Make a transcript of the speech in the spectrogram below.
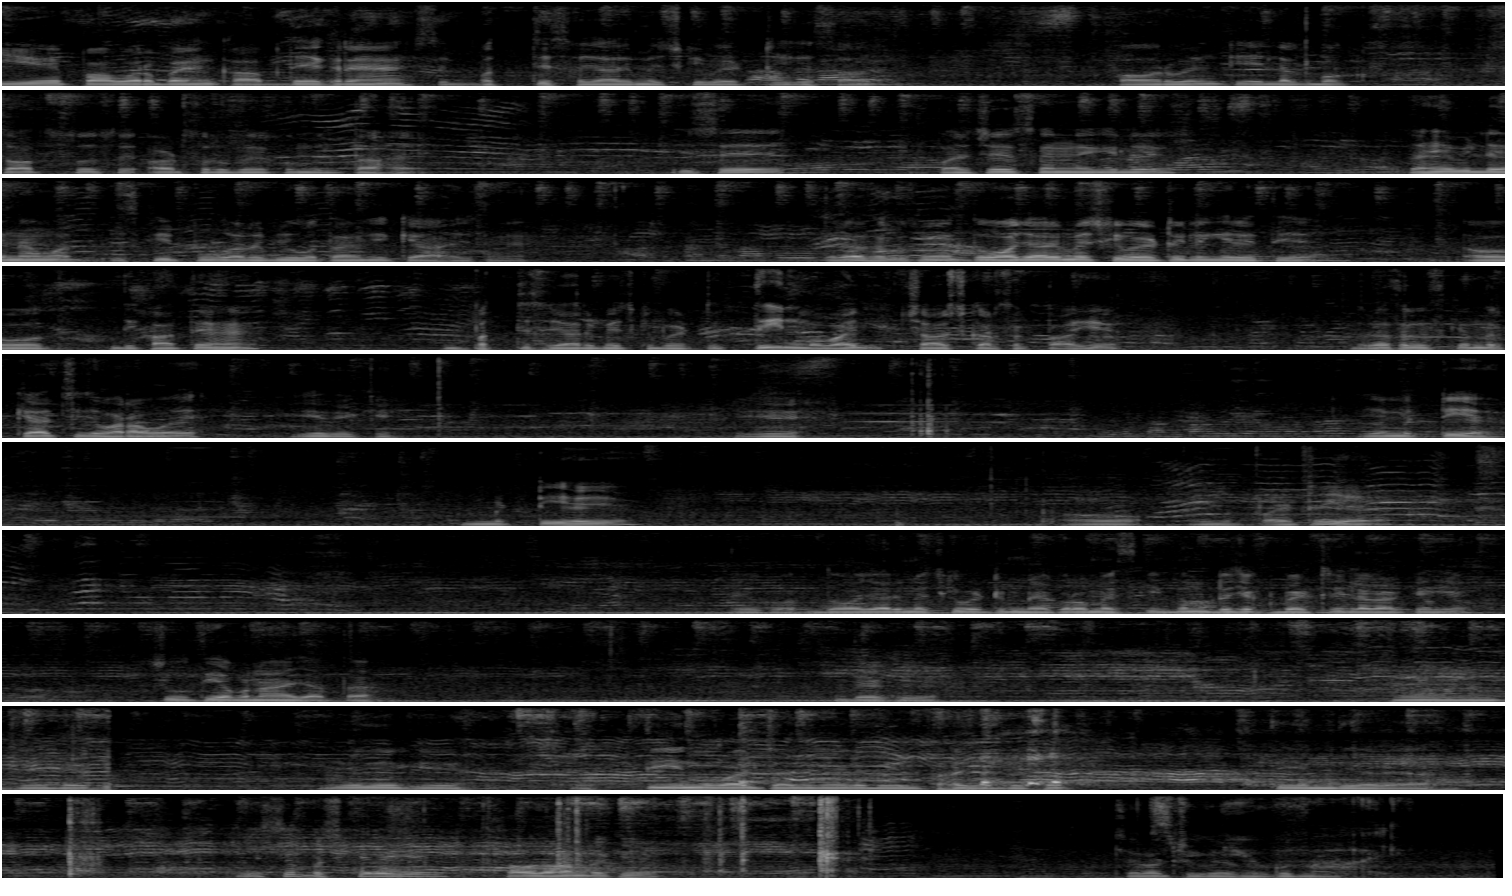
ये power bank आप देख रहे हैं, सिर्फ़ बत्तीस हज़ार एम की बैटरी के साथ। पावर बैंक ये लगभग सात सौ से आठ सौ रुपये को मिलता है। इसे परचेज़ करने के लिए कहीं भी लेना मत, इसकी पूरा रिव्यू बताएँगे क्या है इसमें। दरअसल इसमें दो हज़ार एम की बैटरी लगी रहती है और दिखाते हैं, बत्तीस हज़ार की बैटरी तीन मोबाइल चार्ज कर सकता है ये। दरअसल इसके अंदर क्या चीज़ भरा हुआ है, ये देखिए। ये ये मिट्टी है। मिट्टी है ये। और ये बैटरी है, देखो 2000 हज़ार एम की बैटरी मैक्रोमैक्स की एकदम रिजेक्ट बैटरी लगा के ये चूतिया बनाया जाता है। देखिए। हम्म, देखिए। ये देखिए तीन मोबाइल चार्जिंग करके बोलता है ये देखो। तीन दिया गया है। इससे बच के रहिए सावधान रखिए। चलो ठीक है फिर गुड नाइट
